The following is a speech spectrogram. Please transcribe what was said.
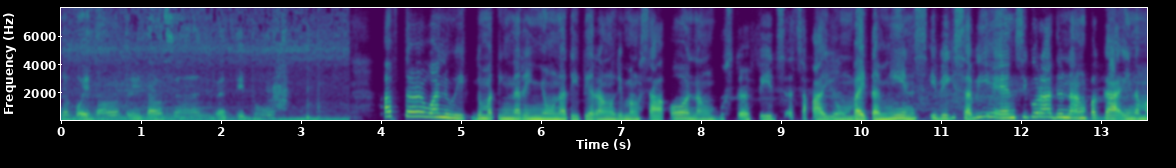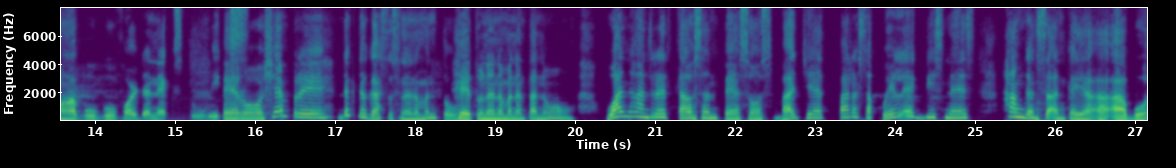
Ano po ito? 3,022. After one week, dumating na rin yung natitirang limang sako ng booster feeds at saka yung vitamins. Ibig sabihin, sigurado na ang pagkain ng mga pugo for the next two weeks. Pero, syempre, dagdag gastos na naman to. Heto na naman ang tanong. 100,000 pesos budget para sa quail egg business hanggang saan kaya aabot?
